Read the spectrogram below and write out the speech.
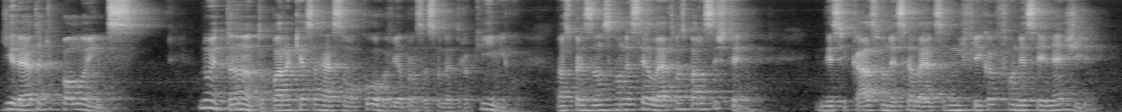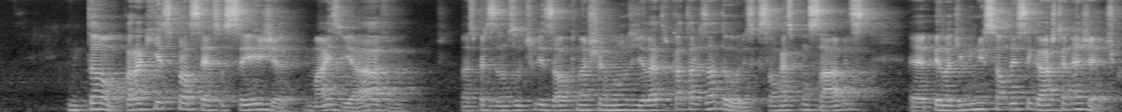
direta de poluentes. No entanto, para que essa reação ocorra via processo eletroquímico, nós precisamos fornecer elétrons para o sistema. Nesse caso, fornecer elétrons significa fornecer energia. Então, para que esse processo seja mais viável, nós precisamos utilizar o que nós chamamos de eletrocatalisadores, que são responsáveis é, pela diminuição desse gasto energético.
